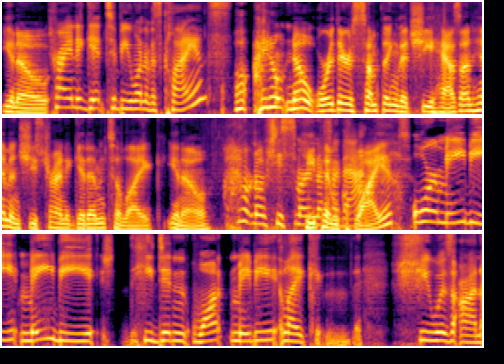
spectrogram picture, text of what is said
you know, Trying to get to be one of his clients? well, I don't know, or there's something that she has on him and she's trying to get him to like, you know, I don't know if she's smart Keep enough him for that. quiet? Or maybe, maybe he didn't want, maybe like she was on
